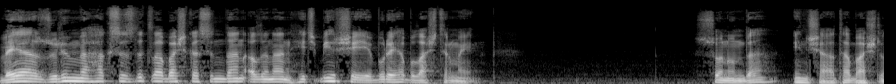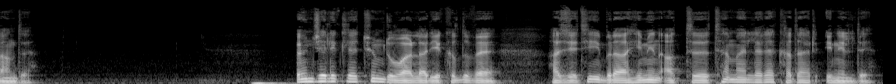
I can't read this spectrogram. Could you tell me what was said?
veya zulüm ve haksızlıkla başkasından alınan hiçbir şeyi buraya bulaştırmayın. Sonunda inşaata başlandı. Öncelikle tüm duvarlar yıkıldı ve Hz. İbrahim'in attığı temellere kadar inildi.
